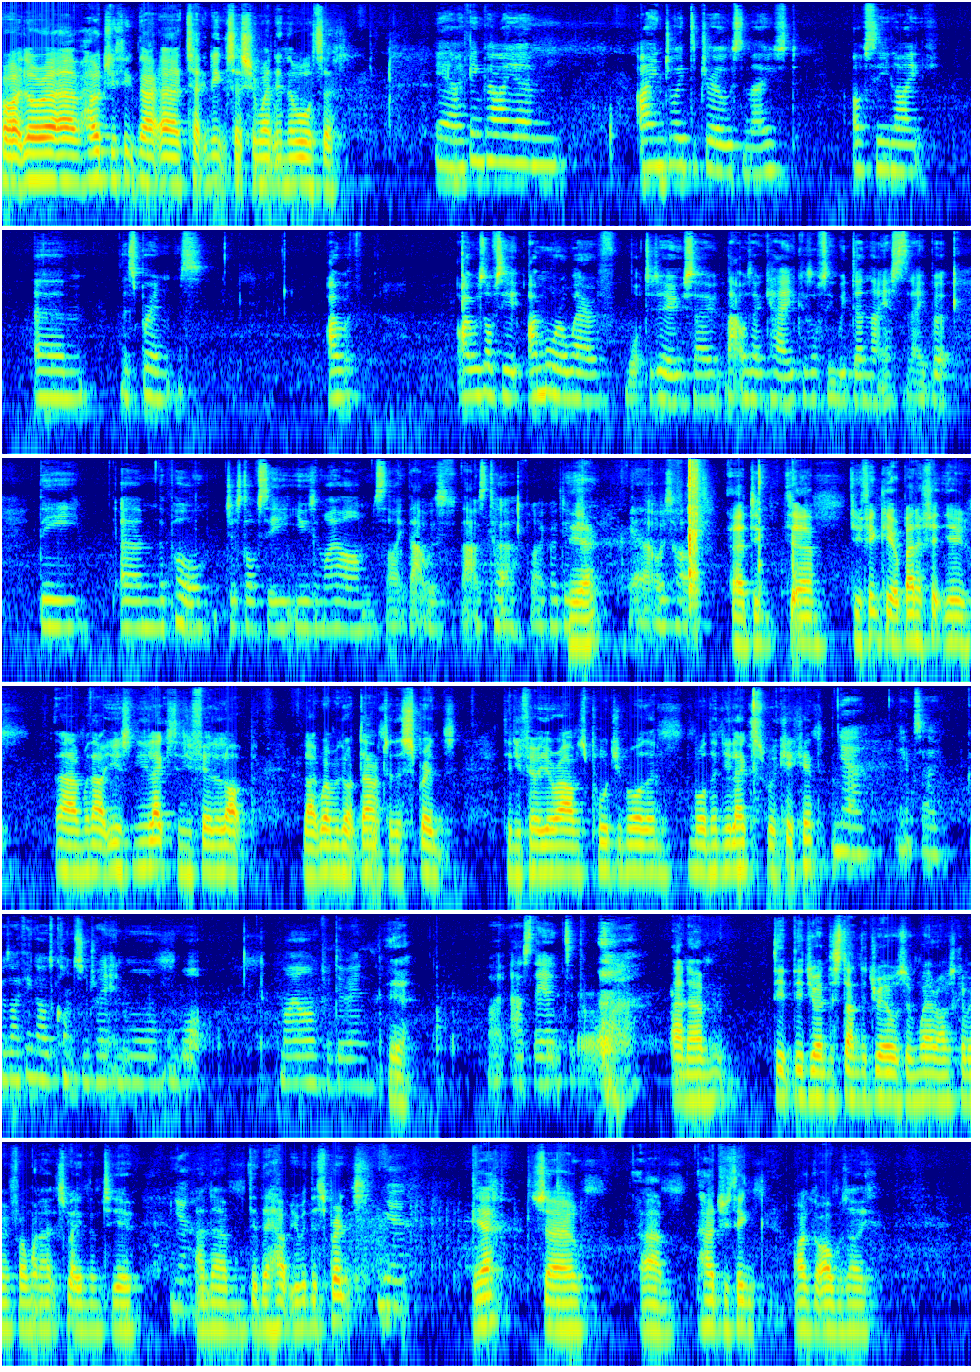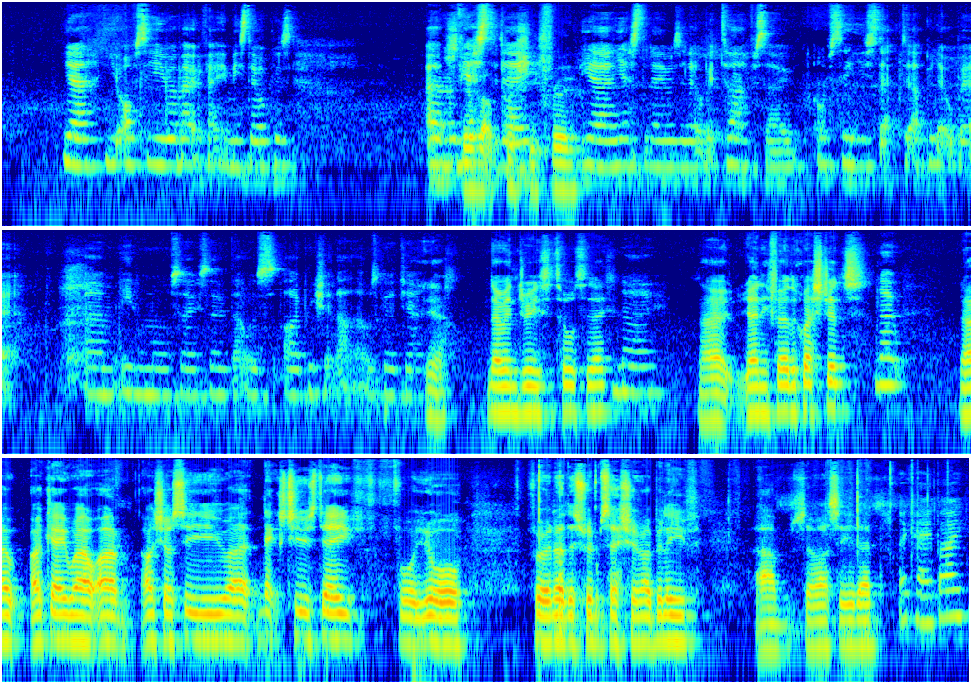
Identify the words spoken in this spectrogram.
All right, Laura. Um, how do you think that uh, technique session went in the water? Yeah, I think I um I enjoyed the drills the most. Obviously, like um the sprints. I w- I was obviously I'm more aware of what to do, so that was okay because obviously we'd done that yesterday. But the um the pull, just obviously using my arms, like that was that was tough. Like I did. Yeah. Yeah, that was hard. Uh, did um, do you think it'll benefit you um, without using your legs? Did you feel a lot like when we got down to the sprints? Did you feel your arms pulled you more than more than your legs were kicking? Yeah, I think so. Because I think I was concentrating more on what my arms were doing, Yeah. like as they entered the water. And um, did did you understand the drills and where I was coming from when I explained them to you? Yeah. And um, did they help you with the sprints? Yeah. Yeah. So, um, how do you think I got on? Was I? Yeah, you obviously you were motivating me still because um, of still got to push yesterday. you through. Yeah, yesterday was a little bit tough, so obviously you stepped it up a little bit, um, even more so. So that was I appreciate that. That was good. Yeah. Yeah. No injuries at all today. No. No. Any further questions? No. No. Okay. Well, um, I shall see you uh, next Tuesday for your for another swim session, I believe. Um, so I'll see you then. Okay. Bye.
